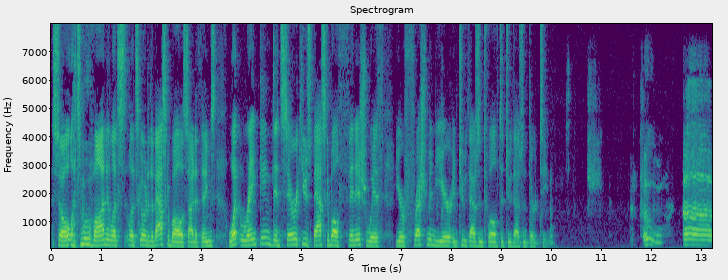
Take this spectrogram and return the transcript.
So let's move on and let's let's go to the basketball side of things. What ranking did Syracuse basketball finish with your freshman year in 2012 to 2013? Oh, uh,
